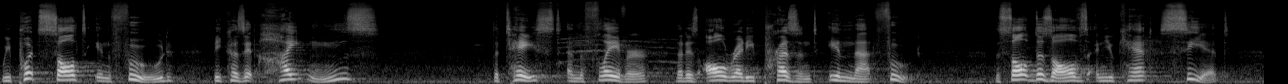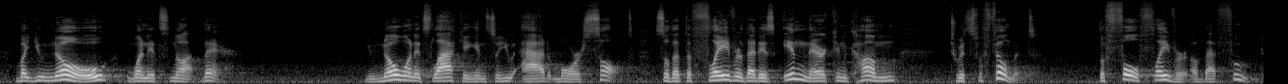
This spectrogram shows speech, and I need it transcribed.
We put salt in food because it heightens the taste and the flavor that is already present in that food. The salt dissolves and you can't see it, but you know when it's not there. You know when it's lacking, and so you add more salt so that the flavor that is in there can come to its fulfillment, the full flavor of that food.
